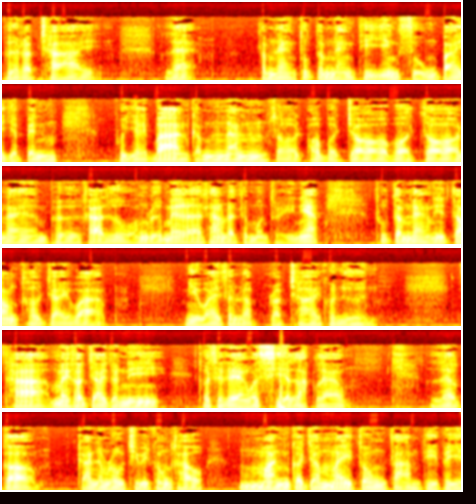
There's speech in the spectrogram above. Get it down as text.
เพื่อรับใช้และ ตำแหน่งทุกตำแหน่งที่ยิ่งสูงไปจะเป็นผู้ใหญ่บ้านกำนันสอบจบตนายอำเภอข้าหลวง หรือแม้กระทั่งรัฐมนตรีเนี่ย ทุกตำแหน่งนี้ต้องเข้าใจว่ามีไว้สำหรับรับใช้คนอื่น ถ้าไม่เข้าใจตัวนี้ก็แสดงว่าเสียหลักแล้ว แล้วก็การดำรงชีวิตของเขา มันก็จะไม่ตรงตามที่พระเย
